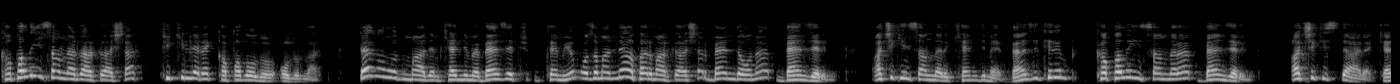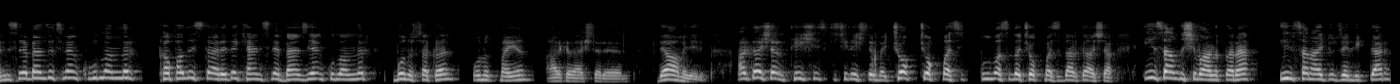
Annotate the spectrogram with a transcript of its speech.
Kapalı insanlarda arkadaşlar fikirlere kapalı olurlar. Ben onu madem kendime benzetemiyorum o zaman ne yaparım arkadaşlar? Ben de ona benzerim. Açık insanları kendime benzetirim. Kapalı insanlara benzerim. Açık istihare kendisine benzetilen kullanılır. Kapalı istihare de kendisine benzeyen kullanılır. Bunu sakın unutmayın arkadaşlarım. Devam edelim. Arkadaşlar teşhis kişileştirme çok çok basit. Bulması da çok basit arkadaşlar. İnsan dışı varlıklara insana ait özellikler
